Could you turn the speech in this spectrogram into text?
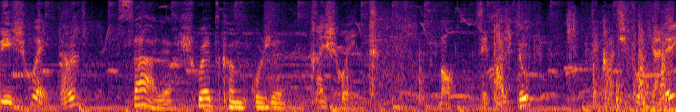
Il est chouette, hein Ça a l'air chouette comme projet. Très chouette. Bon, c'est pas le tout, mais quand il faut y aller...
